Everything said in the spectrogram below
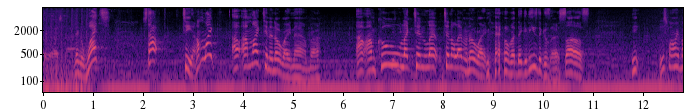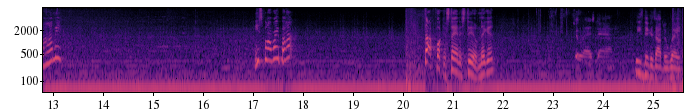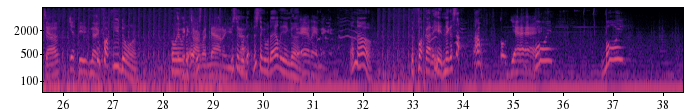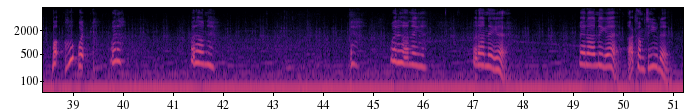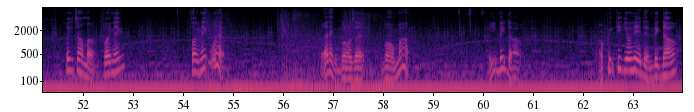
Your ass now. Nigga, what? Stop. T, I'm like, I, I'm like 10 and 0 right now, bro. I, I'm cool like 10, 11, 10 11 0 right now, but nigga, these niggas are sauce. He, he spawned right behind me? He spawned right behind. Stop fucking standing still, nigga. Sit your ass down. These niggas out the way, Taz. Get these niggas. What the niggas. fuck you doing? Oh, wait, This nigga trying to run down on you, this, nigga with the, this nigga with the alien gun. The alien nigga. I know. The fuck out of here, nigga. Stop. Ow. Oh, yeah. Boy, boy, but who? What? What? The, what the hell, nigga? Eh, Where the hell, nigga? Where the hell, nigga at? Where hell, nigga at? I come to you then. What you talking about? Fuck nigga? Fuck nigga? What? Well, that nigga blow his ass, blow him up. Well, you big dog. Oh, peek, peek your head then, big dog.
